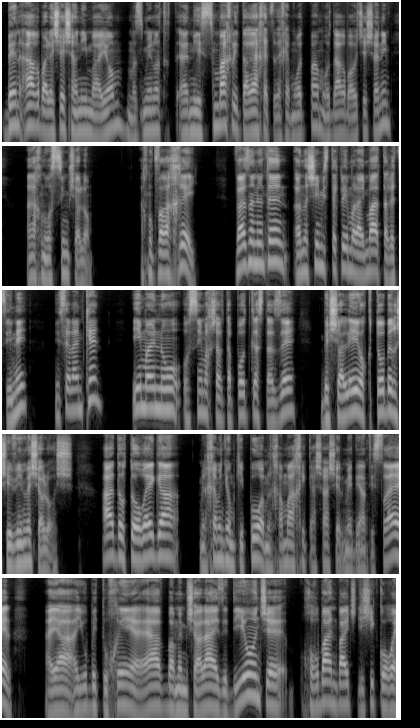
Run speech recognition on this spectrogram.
בין ארבע לשש שנים מהיום, מזמין אותך, אני אשמח להתארח אצלכם עוד פעם, עוד ארבע, עוד שש שנים, אנחנו עושים שלום. אנחנו כבר אחרי. ואז אני נותן, אנשים מסתכלים עליי, מה, אתה רציני? אני עושה להם, כן. אם היינו עושים עכשיו את הפודקאסט הזה בשלהי אוקטובר 73, עד אותו רגע, מלחמת יום כיפור, המלחמה הכי קשה של מדינת ישראל, היה, היו ביטוחים, היה בממשלה איזה דיון שחורבן בית שלישי קורה.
